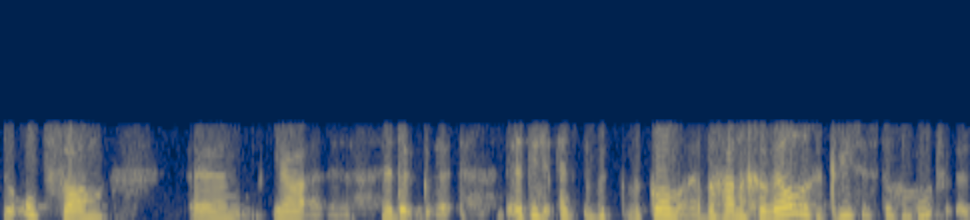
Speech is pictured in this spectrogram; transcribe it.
de opvang. Uh, ja, het is, we, komen, we gaan een geweldige crisis tegemoet. Er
